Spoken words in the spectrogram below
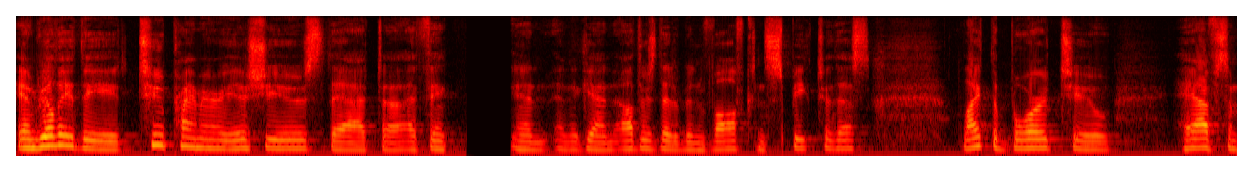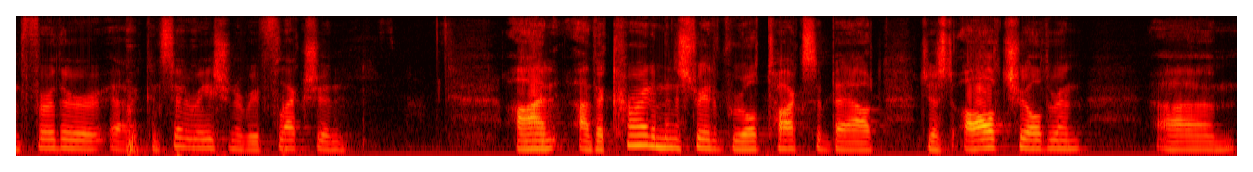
And really the two primary issues that uh, I think, and, and again, others that have been involved can speak to this. like the board to have some further uh, consideration or reflection on, on the current administrative rule talks about just all children um,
